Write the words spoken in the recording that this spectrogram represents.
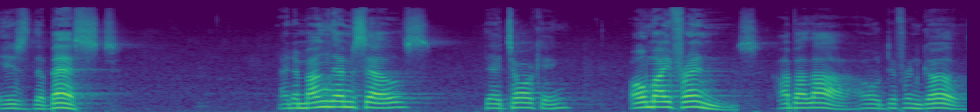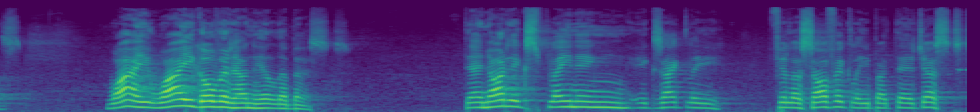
is the best. And among themselves, they're talking, Oh, my friends, Abala, oh, different girls. Why, why Govardhan Hill the best? They're not explaining exactly philosophically, but they're just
